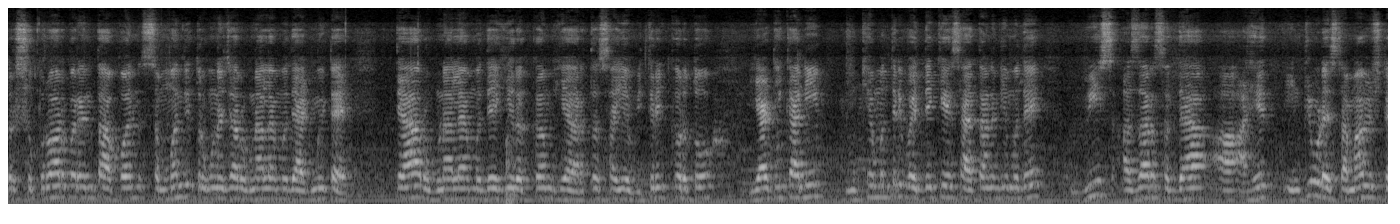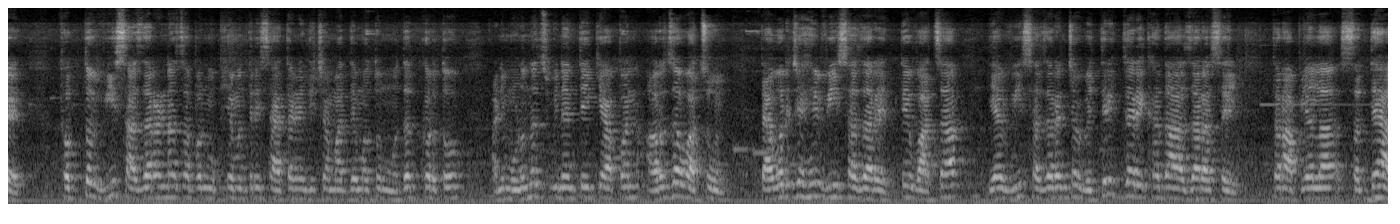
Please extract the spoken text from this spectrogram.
तर शुक्रवारपर्यंत आपण संबंधित रुग्ण ज्या रुग्णालयामध्ये ॲडमिट आहे. त्या रुग्णालयामध्ये ही रक्कम ही अर्थसहाय्य वितरित करतो. या ठिकाणी मुख्यमंत्री वैद्यकीय सहायता निधीमध्ये वीस हजार सध्या आहेत इन्क्लूड आहेत समाविष्ट आहेत. फक्त वीस हजारांनाच आपण मुख्यमंत्री सहायता निधीच्या माध्यमातून मदत करतो. आणि म्हणूनच विनंती आहे की आपण अर्ज वाचून त्यावर जे हे वीस हजार आहेत ते वाचा. या वीस हजारांच्या व्यतिरिक्त जर एखादा आजार असेल तर आपल्याला सध्या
